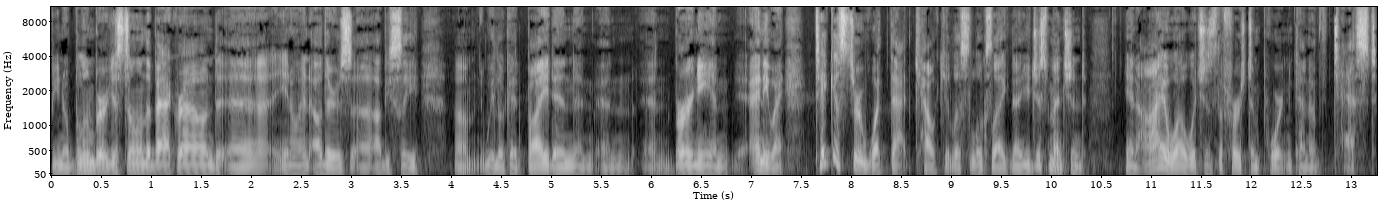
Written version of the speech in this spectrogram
You know, Bloomberg is still in the background, uh, you know, and others uh, obviously Um, we look at Biden and, and, and Bernie. And anyway, take us through what that calculus looks like. Now, you just mentioned in Iowa, which is the first important kind of test,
